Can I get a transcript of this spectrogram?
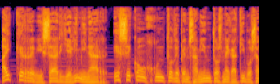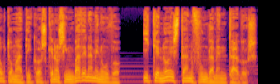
Hay que revisar y eliminar ese conjunto de pensamientos negativos automáticos que nos invaden a menudo y que no están fundamentados.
